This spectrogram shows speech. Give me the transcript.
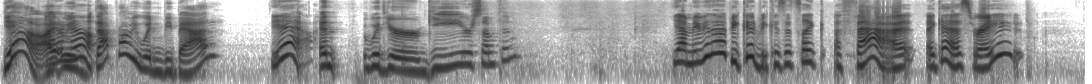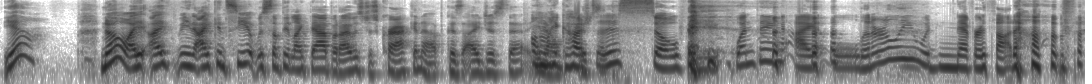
Yeah. I, I mean, know. that probably wouldn't be bad. Yeah, And with your ghee or something? Yeah, maybe that would be good because it's like a fat, I guess, right? Yeah. No, I, I mean, I can see it with something like that, but I was just cracking up because I just, uh, Oh you my know, gosh, that is so funny. One thing I literally would never thought of.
